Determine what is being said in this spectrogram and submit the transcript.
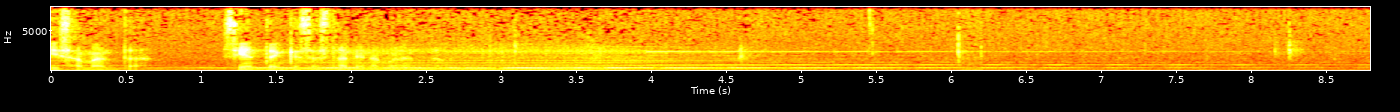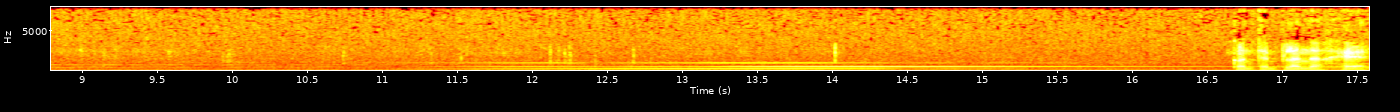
y Samantha sienten que se están enamorando. Contemplando a Her,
